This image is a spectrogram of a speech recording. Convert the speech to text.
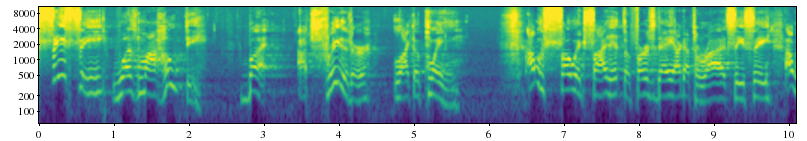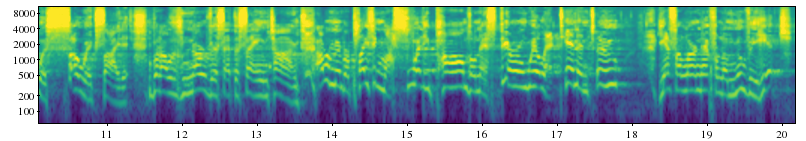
Cece was my hoopty, but I treated her like a queen. I was so excited the first day I got to ride CC. I was so excited, but I was nervous at the same time. I remember placing my sweaty palms on that steering wheel at 10 and 2. Yes, I learned that from the movie Hitch.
